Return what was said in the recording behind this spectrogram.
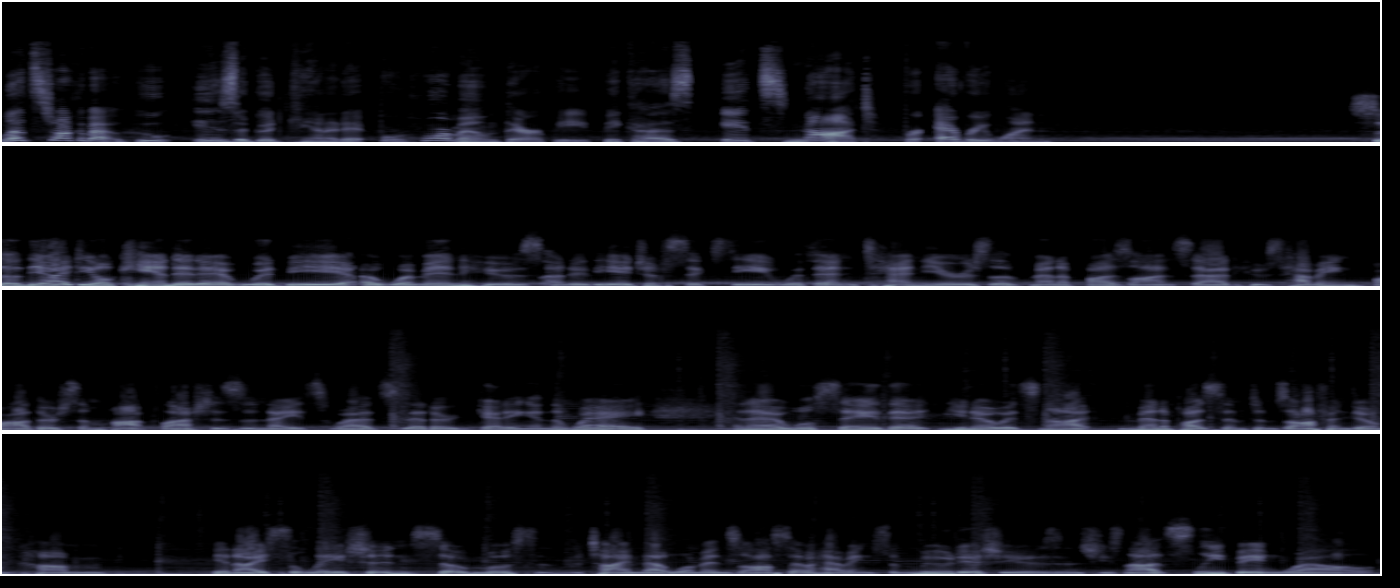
Let's talk about who is a good candidate for hormone therapy because it's not for everyone. So, the ideal candidate would be a woman who's under the age of 60, within 10 years of menopause onset, who's having bothersome hot flashes and night sweats that are getting in the way. And I will say that, you know, it's not menopause symptoms often don't come in isolation. So, most of the time, that woman's also having some mood issues and she's not sleeping well.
